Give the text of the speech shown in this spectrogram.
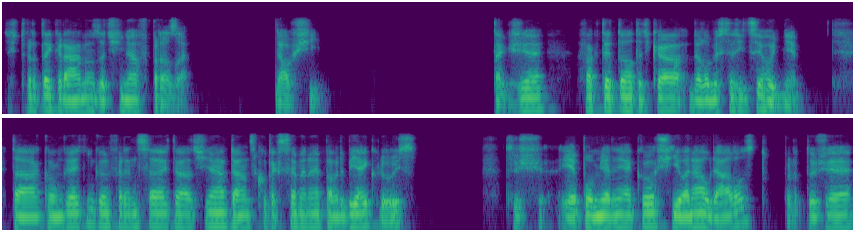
čtvrtek ráno začíná v Praze další. Takže fakt je toho teďka, dalo by se říci, hodně. Ta konkrétní konference, která začíná v Dánsku, tak se jmenuje Power BI Cruise, což je poměrně jako šílená událost, protože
